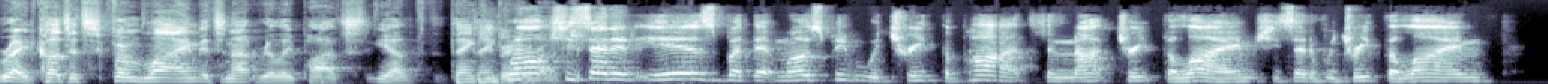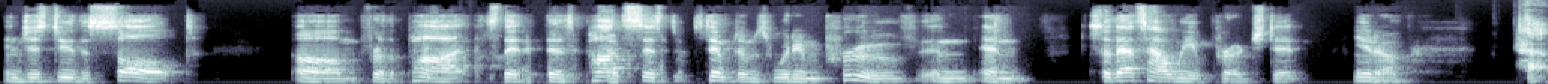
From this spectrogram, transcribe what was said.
right, because it's from Lyme. It's not really POTS. Yeah, thank, thank you very much. well, much. she said it is, but that most people would treat the POTS and not treat the Lyme. She said if we treat the Lyme and just do the salt um, for the POTS, that the pot system, symptoms would improve. And, and so that's how we approached it, you know. How,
